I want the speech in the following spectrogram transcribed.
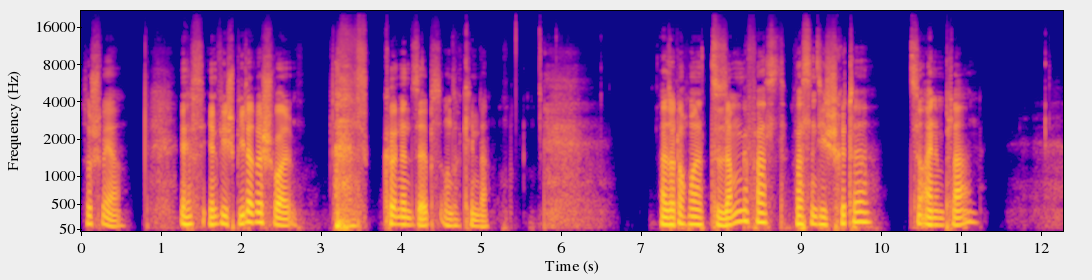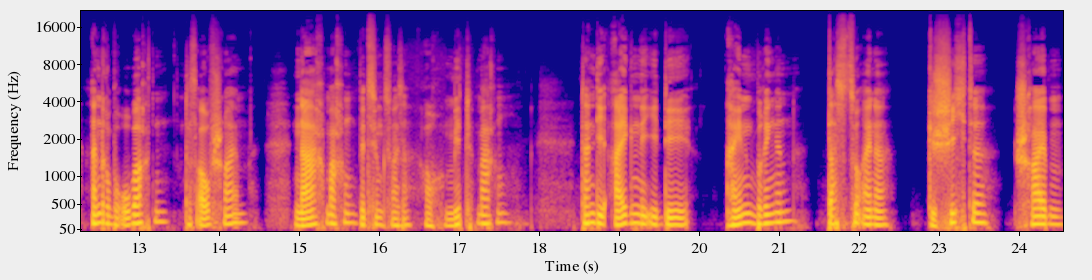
so schwer. Er ist irgendwie spielerisch, weil das können selbst unsere Kinder. Also nochmal zusammengefasst, was sind die Schritte zu einem Plan? Andere beobachten, das aufschreiben, nachmachen beziehungsweise auch mitmachen, dann die eigene Idee einbringen, das zu einer Geschichte schreiben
